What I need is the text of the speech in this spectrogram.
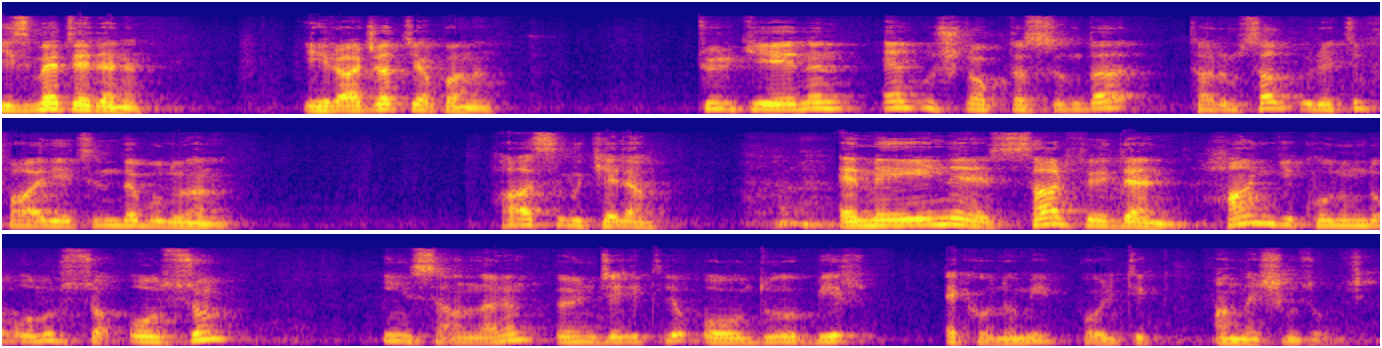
hizmet edenin, ihracat yapanın, Türkiye'nin en uç noktasında tarımsal üretim faaliyetinde bulunanın, hasılı kelam, emeğini sarf eden hangi konumda olursa olsun insanların öncelikli olduğu bir ekonomi politik anlayışımız olacak.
